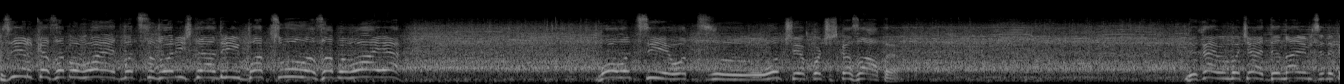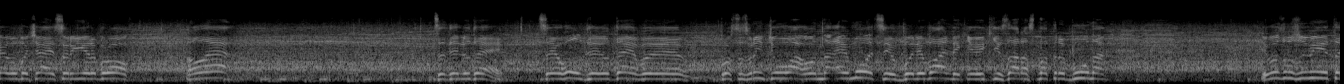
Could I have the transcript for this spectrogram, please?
Зірка забиває. 22-річний Андрій Бацула забиває. Молодці! От, е, от що я хочу сказати. Нехай вибачають динамівці, нехай вибачає Сергій Ребров. Але це для людей. Цей гол для людей. Ви просто зверніть увагу на емоції вболівальників, які зараз на трибунах. І ви зрозумієте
